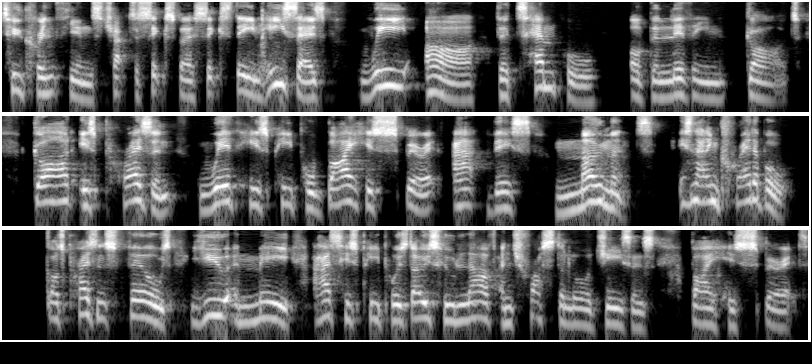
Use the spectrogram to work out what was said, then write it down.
2 Corinthians chapter 6 verse 16 he says we are the temple of the living God. God is present with his people by his spirit at this moment. Isn't that incredible? God's presence fills you and me as his people, as those who love and trust the Lord Jesus by his spirit.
